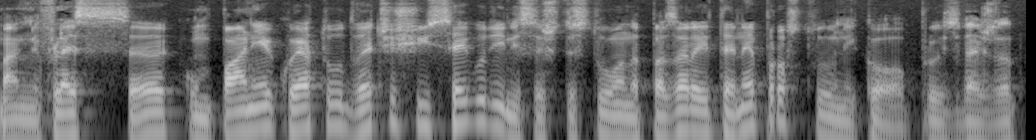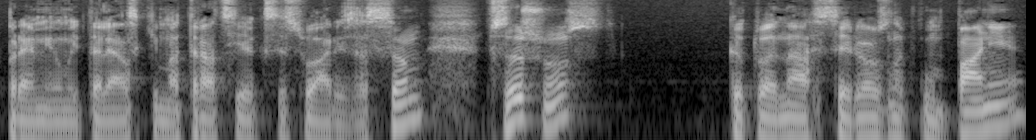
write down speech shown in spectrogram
Magniflex е компания, която от вече 60 години съществува на пазара и те не просто Никола произвеждат премиум италиански матраци и аксесуари за сън. Всъщност, като една сериозна компания,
